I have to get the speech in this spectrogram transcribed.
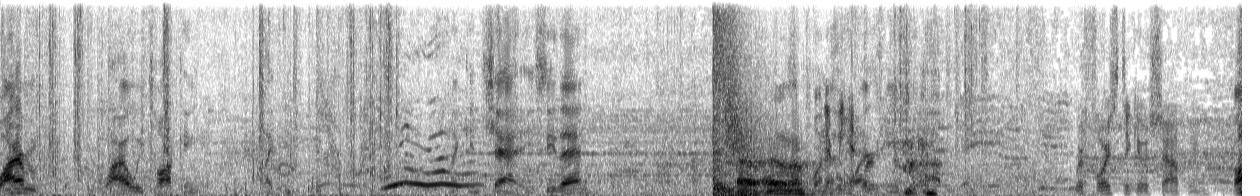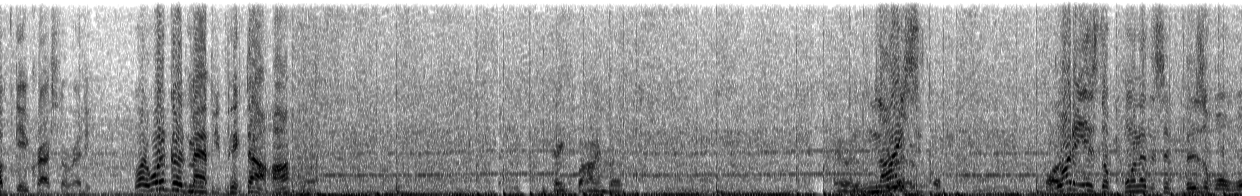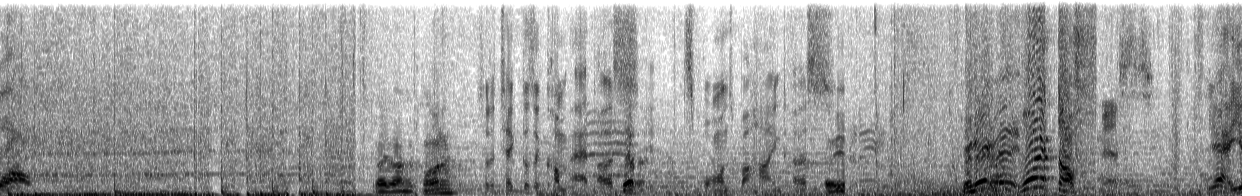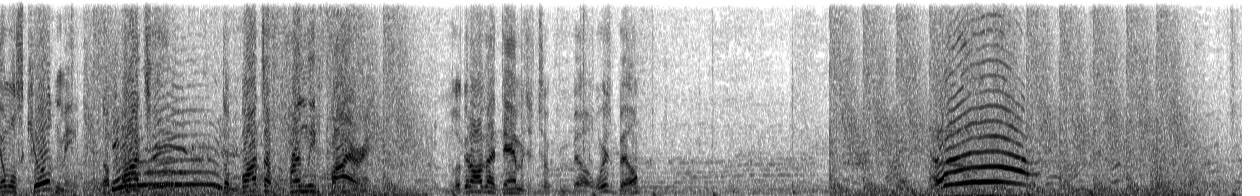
Why are why are we talking like like in chat? You see that? I, I don't know. Point And we ha- why is the game stopped? We're forced to go shopping. Oh, the game crashed already. What what a good map you picked out, huh? Tank's behind us. I heard. Nice. What is the point of this invisible wall? Right around the corner. So the tank doesn't come at us. Yep. It spawns behind us. Oh yeah. Grenade! What the f- Missed. Yeah, he almost killed me. The bots, the bots are friendly firing. Look at all that damage it took from Bill. Where's Bill?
